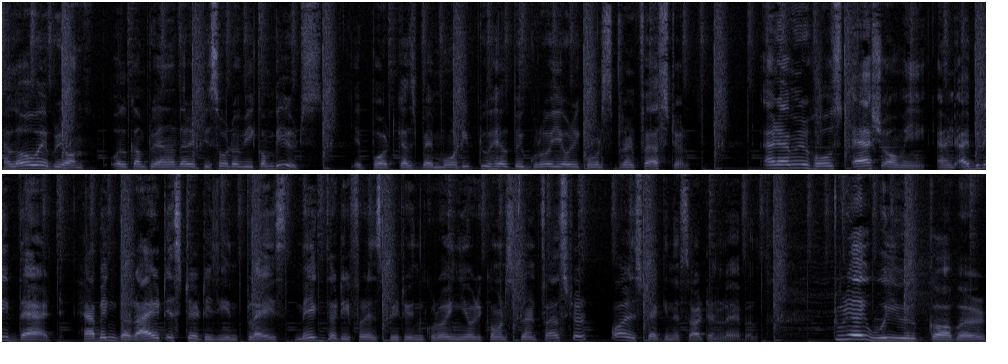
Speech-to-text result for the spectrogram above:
Hello everyone, welcome to another episode of Ecom Beats, a podcast by Motive to help you grow your e-commerce brand faster. And I'm your host Ash Omi, and I believe that having the right strategy in place make the difference between growing your e-commerce brand faster or stuck in a certain level. Today we will cover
